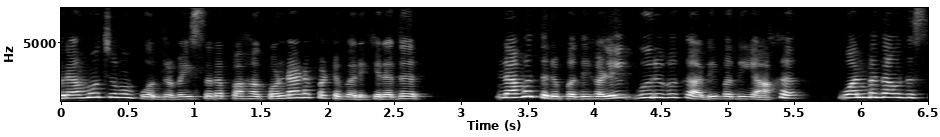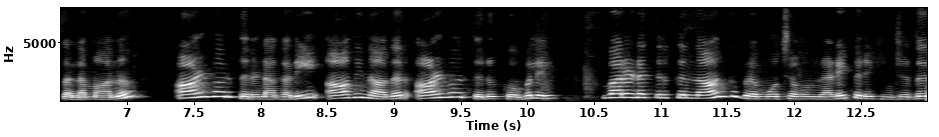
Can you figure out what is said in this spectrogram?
பிரம்மோற்சவம் போன்றவை சிறப்பாக கொண்டாடப்பட்டு வருகிறது. நவ திருப்பதிகளில் குருவுக்கு அதிபதியாக ஒன்பதாவது ஸ்தலமான ஆழ்வார் திருநகரி ஆதிநாதர் ஆழ்வார் திருக்கோவிலில் வருடத்திற்கு நான்கு பிரம்மோற்சவம் நடைபெறுகின்றது.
